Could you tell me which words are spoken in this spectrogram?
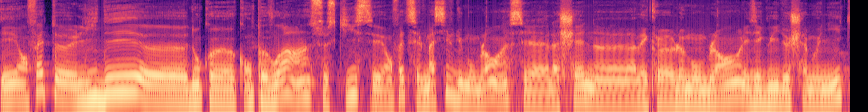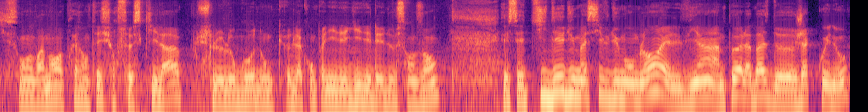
Et en fait, euh, l'idée euh, donc euh, qu'on peut voir, hein, ce ski, c'est en fait c'est le massif du Mont Blanc. hein. c'est la chaîne avec le Mont Blanc, les aiguilles de Chamonix qui sont vraiment représentées sur ce ski-là, plus le logo donc de la compagnie des guides et des 200 ans. Et cette idée du massif du Mont Blanc, elle vient un peu à la base de Jacques Queneau,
